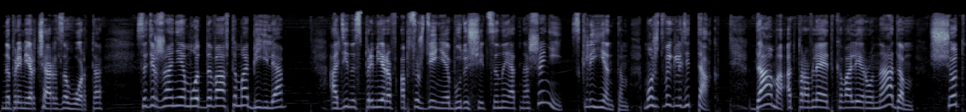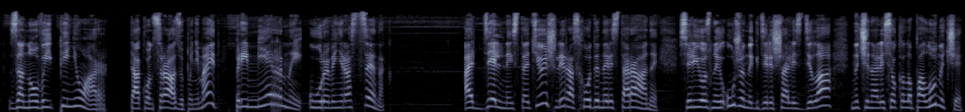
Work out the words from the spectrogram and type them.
например, Чарльза Уорта, содержание модного автомобиля. Один из примеров обсуждения будущей цены отношений с клиентом может выглядеть так. Дама отправляет кавалеру на дом счет за новый пеньюар. Так он сразу понимает примерный уровень расценок. Отдельной статьей шли расходы на рестораны. Серьезные ужины, где решались дела, начинались около полуночи.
